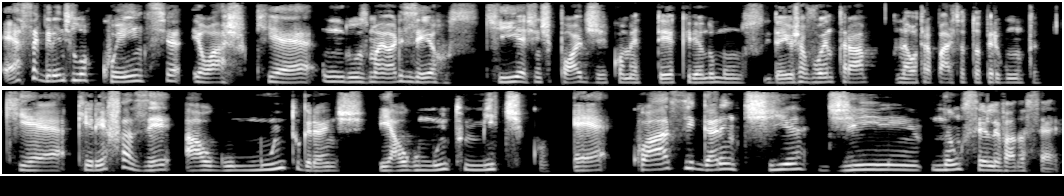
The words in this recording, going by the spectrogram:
Essa grande eloquência, eu acho que é um dos maiores erros que a gente pode cometer criando mundos. E daí eu já vou entrar na outra parte da tua pergunta, que é querer fazer algo muito grande e algo muito mítico é quase garantia de não ser levado a sério.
